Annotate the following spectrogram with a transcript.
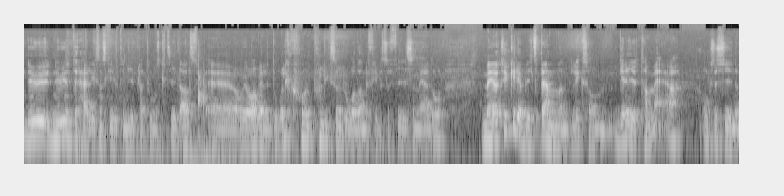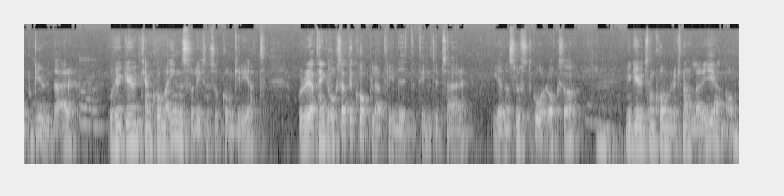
nu, nu är ju inte det här liksom skrivet i nyplatonsk tid alls. Eh, och jag har väldigt dålig koll på liksom rådande filosofi som är då. Men jag tycker det blir ett spännande liksom, grej att ta med. Också synen på Gud där. Och hur Gud kan komma in så, liksom, så konkret. Och jag tänker också att det kopplar till lite till typ så här Edens lustgård också. Med Gud som kommer och knallar igenom.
